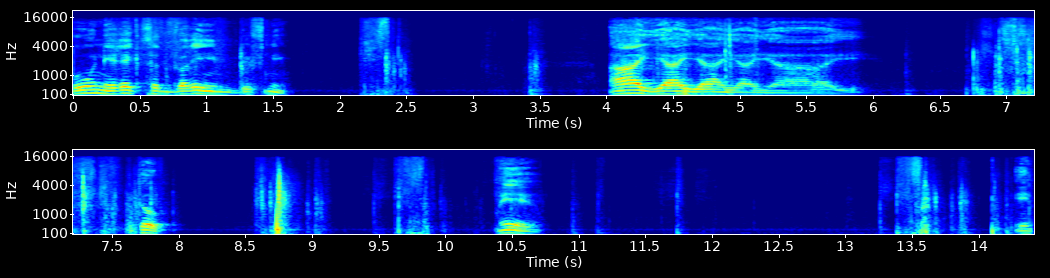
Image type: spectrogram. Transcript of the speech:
בואו נראה קצת דברים בפנים. איי איי איי איי איי. טוב. מאיר. כן.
